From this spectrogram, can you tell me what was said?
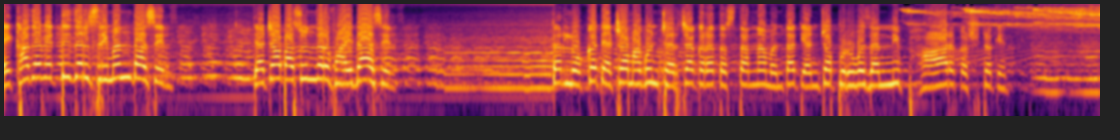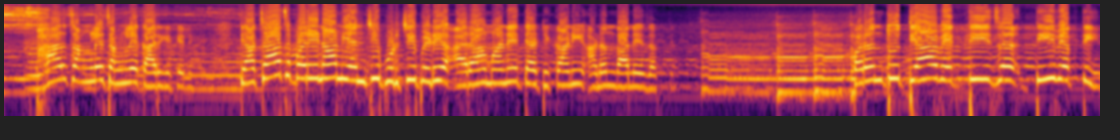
एखादा व्यक्ती जर श्रीमंत असेल त्याच्यापासून जर फायदा असेल तर लोक त्याच्या मागून चर्चा करत असताना म्हणतात यांच्या पूर्वजांनी फार कष्ट केले. फार चांगले चांगले कार्य केले. त्याचाच परिणाम यांची पुढची पिढी आरामाने त्या ठिकाणी आनंदाने जगते. परंतु त्या व्यक्ती जर ती व्यक्ती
